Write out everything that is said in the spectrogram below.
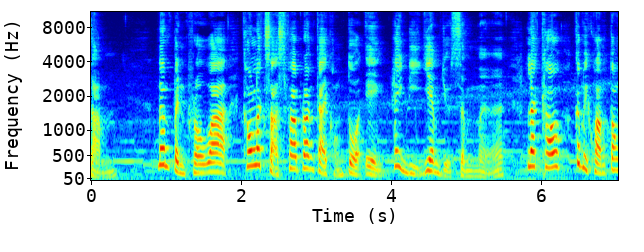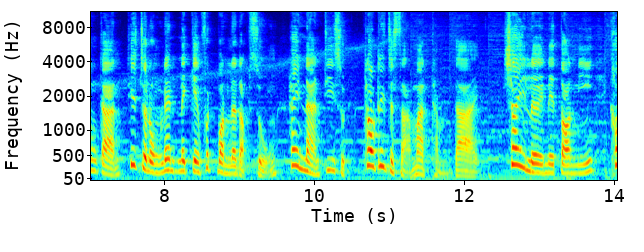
ซ้ำ นั่นเป็นเพราะว่าเขารักษาสภาพร่างกายของตัวเองให้ดีเยี่ยมอยู่เสมอ และเขาก็มีความต้องการที่จะลงเล่นในเกมฟุตบอลระดับสูง ให้นานที่สุดเท่าที่จะสามารถทำได้ ใช่เลยในตอนนี้เขา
